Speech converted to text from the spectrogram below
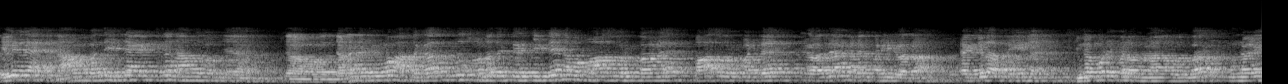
இல்ல இல்ல நாம வந்து என்ன ஆயிடுச்சுன்னா நாம கொஞ்சம் ஜனநாயகமும் அந்த காலத்துல சொன்னதை தெரிஞ்சுக்கிட்டே நம்ம மாசம் ஒரு பாலை மாசம் ஒரு பட்டை அதான் கனெக்ட் பண்ணிட்டு வர்றோம் ஆக்சுவலா அப்படி இல்லை. இன்னும் கூட இப்ப நம்ம நான் ஒரு வாரத்துக்கு முன்னாடி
